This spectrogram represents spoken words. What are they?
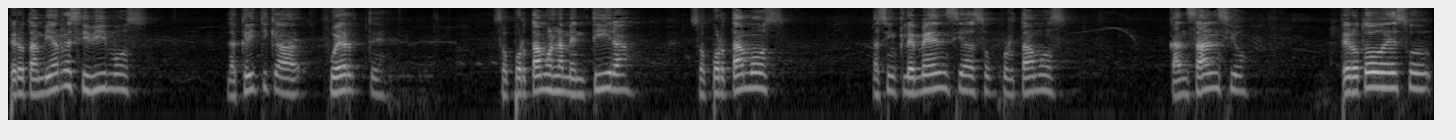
pero también recibimos la crítica fuerte, soportamos la mentira, soportamos las inclemencias, soportamos cansancio, pero todo eso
